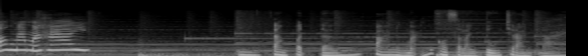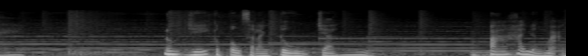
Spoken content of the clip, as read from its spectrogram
ដងណាស់មកហើយអឺតាមពិតទៅប៉ានិងម៉ាក់ក៏ស្រឡាញ់ទូច្រើនដែរ ដូចយាយកំពុងស្រឡាញ់ទូអញ្ចឹងប៉ាហើយនិងម៉ាក់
